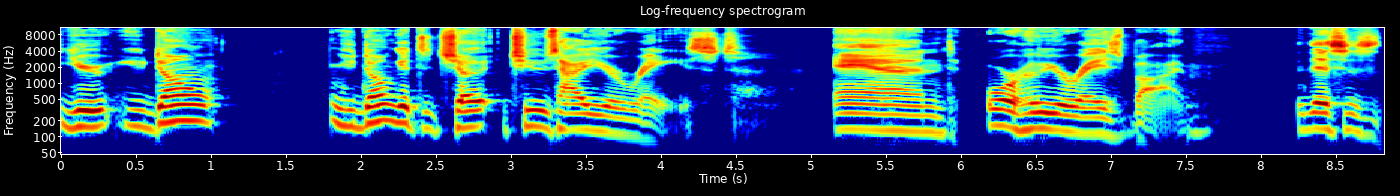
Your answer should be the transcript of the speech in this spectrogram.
You you don't you don't get to cho- choose how you're raised and or who you're raised by. This is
